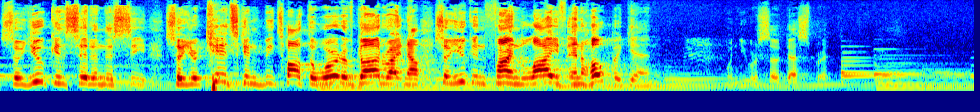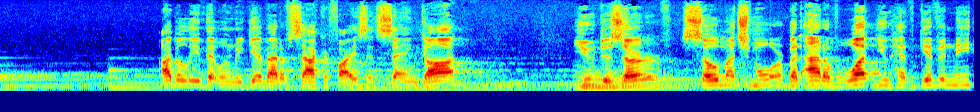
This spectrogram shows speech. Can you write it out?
so you can sit in this seat, so your kids can be taught the Word of God right now, so you can find life and hope again when you were so desperate. I believe that when we give out of sacrifice, it's saying, God, you deserve so much more, but out of what you have given me,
